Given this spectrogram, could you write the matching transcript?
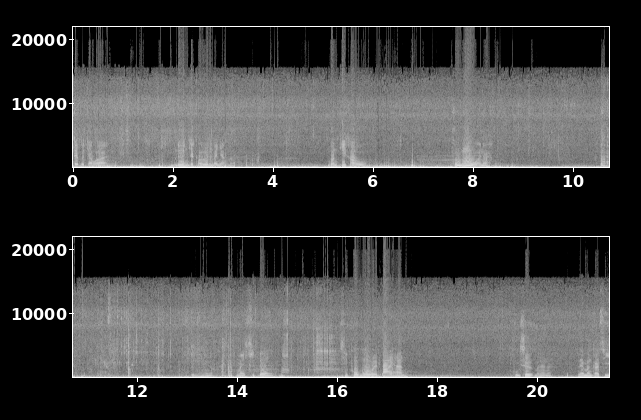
แต่บ่จักว่าบนอื่นจะเขาเอินไปหยังเนาะบนที่เขาผู้งูนะเป็นไงเนาะไม้คิดดงสิผู้งูไว้ปลายหัน ผู้ซื้อมันน่ะนะแล้วมันก็สี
